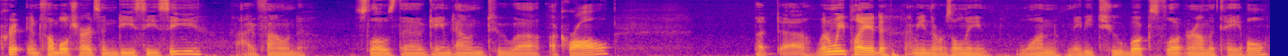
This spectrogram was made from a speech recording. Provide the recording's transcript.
crit and fumble charts in DCC, I've found slows the game down to uh, a crawl But uh, when we played, I mean, there was only one, maybe two books floating around the table.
